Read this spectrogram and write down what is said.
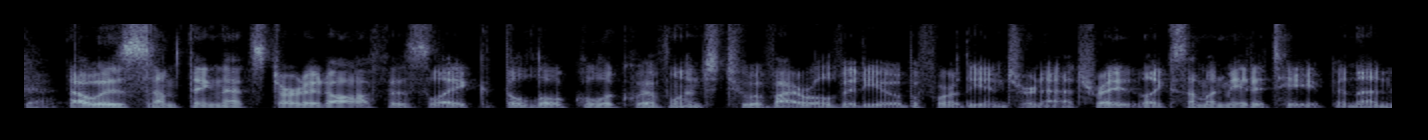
Yeah. That was something that started off as like the local equivalent to a viral video before the internet, right? Like someone made a tape and then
